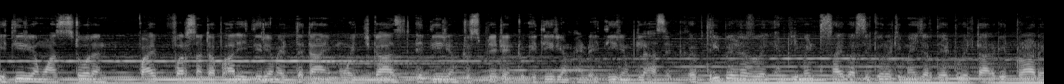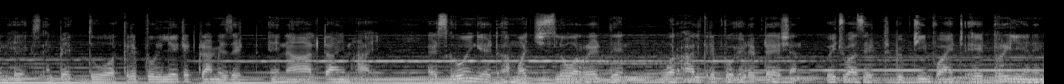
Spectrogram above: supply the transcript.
Ethereum was stolen 5% of all Ethereum at the time which caused Ethereum to split into Ethereum and Ethereum Classic. Web3 builders will implement cyber security measures that will target fraud and hacks. In fact, though crypto related crime is at an all-time high. It's growing at a much slower rate than overall crypto adaptation which was at 15.8 trillion in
